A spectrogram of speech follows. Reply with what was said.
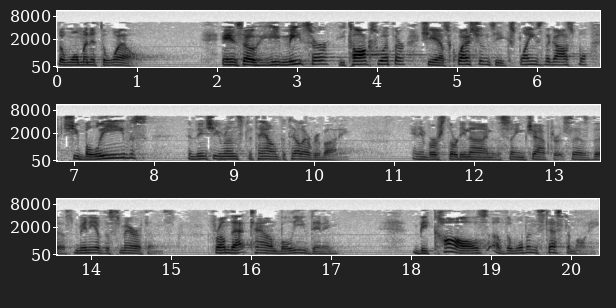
the woman at the well. And so he meets her, he talks with her, she asks questions, he explains the gospel, she believes, and then she runs to town to tell everybody. And in verse 39 of the same chapter, it says this Many of the Samaritans from that town believed in him because of the woman's testimony.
